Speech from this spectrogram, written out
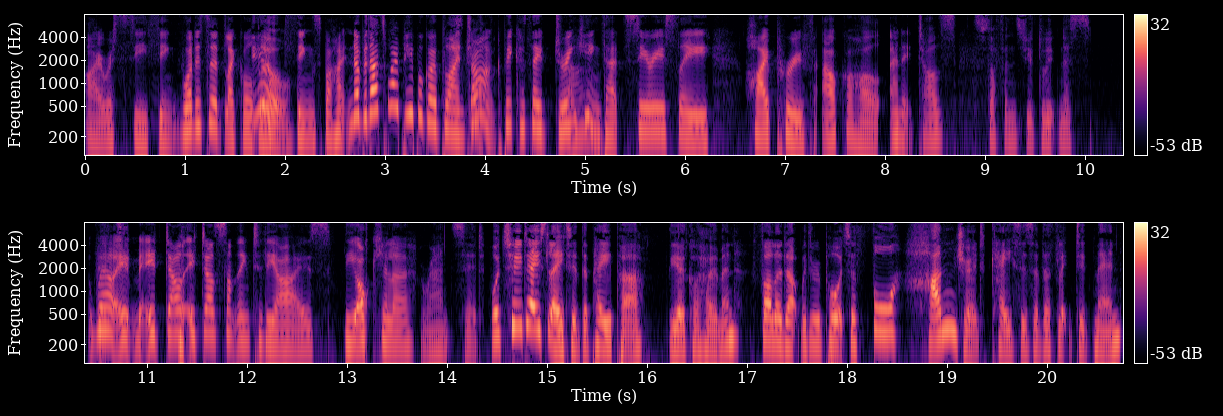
irisy thing. What is it like? All the things behind? No, but that's why people go blind Stop. drunk because they're drinking Oh. that seriously high proof alcohol, and it does. softens your glutinous Well, it it does it does something to the eyes, the ocular. rancid. Well, two days later, the paper, the Oklahoman, followed up with reports of 400 cases of afflicted men,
